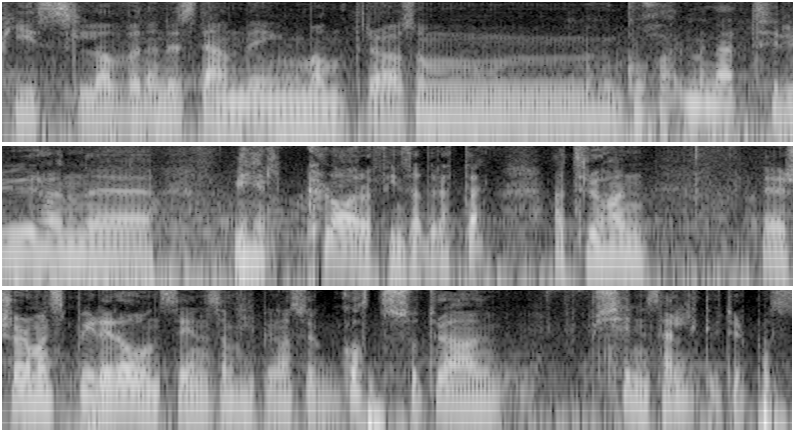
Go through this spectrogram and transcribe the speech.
peace, love and understanding-mantraet som går, men jeg tror han eh, vil helt klare å finne seg til rette. Jeg tror han, eh, Selv om han spiller rollen sin som hippie ganske godt, så tror jeg han kjenner seg litt utilpass.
